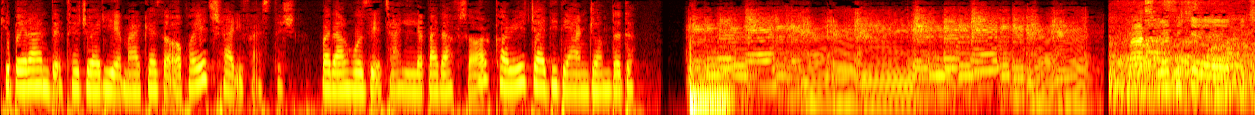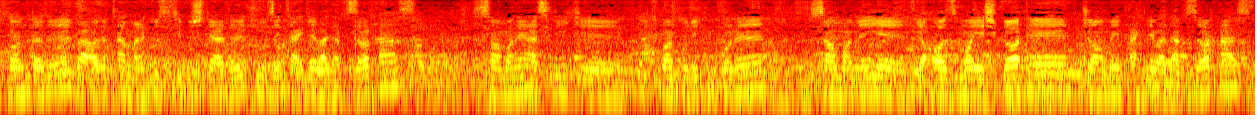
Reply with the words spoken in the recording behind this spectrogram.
که برند تجاری مرکز آبهای شریف هستش و در حوزه تحلیل بدافزار کارهای جدیدی انجام داده. محصولاتی که بیت‌بان داره و حالا تمرکزی که بیشتر داره تو حوزه تحلیل بدافزار هست. سامانه اصلی که بیت‌بان تولید می‌کنه سامانه یا آزمایشگاه جامع تحلیل بدافزار هست.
